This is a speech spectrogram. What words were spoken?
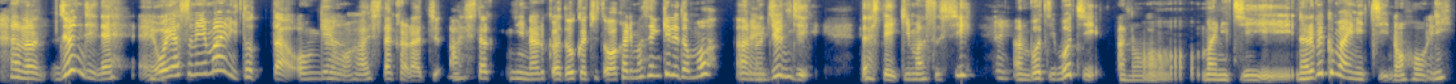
あの、順次ね、えーお休み前に撮った音源を明日からうん。明日になるかどうかちょっとわかりませんけれども、あの、はい順次出していきますしはい、あの、ぼちぼち、あのー毎日、なるべく毎日の方はいに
